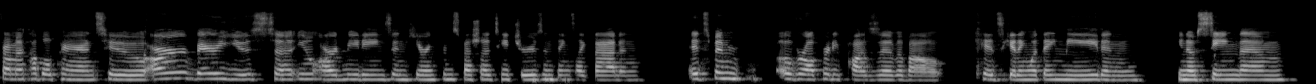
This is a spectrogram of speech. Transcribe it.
from a couple of parents who are very used to you know ARD meetings and hearing from special ed teachers and things like that and it's been overall pretty positive about kids getting what they need and you know seeing them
